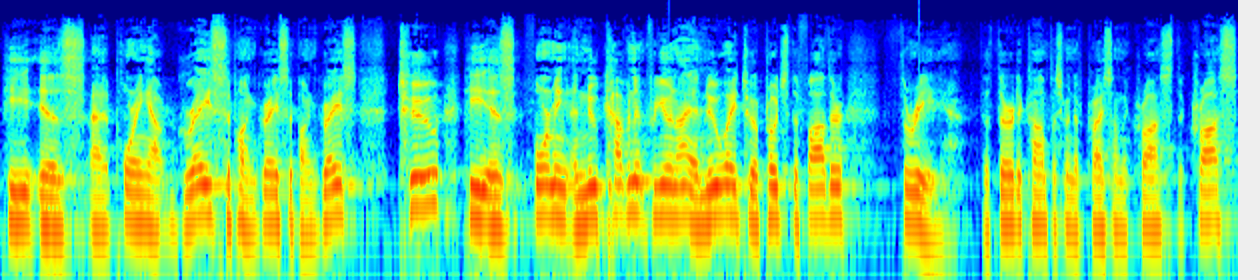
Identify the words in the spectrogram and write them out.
he is uh, pouring out grace upon grace upon grace. Two, he is forming a new covenant for you and I, a new way to approach the Father. Three, the third accomplishment of Christ on the cross the cross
